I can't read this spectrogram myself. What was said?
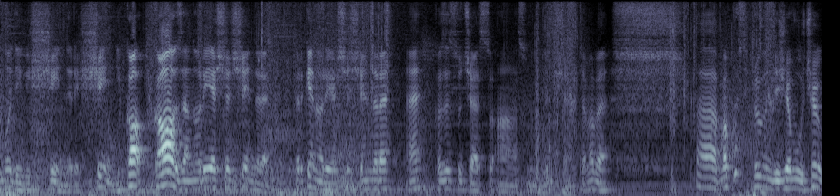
Come devi scendere? Scendi. Co cosa? Non riesci a scendere? Perché non riesci a scendere? Eh? Cosa è successo? Ah, sono deficiente, vabbè. Uh, ma questo è proprio un déjà vu. Cioè,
